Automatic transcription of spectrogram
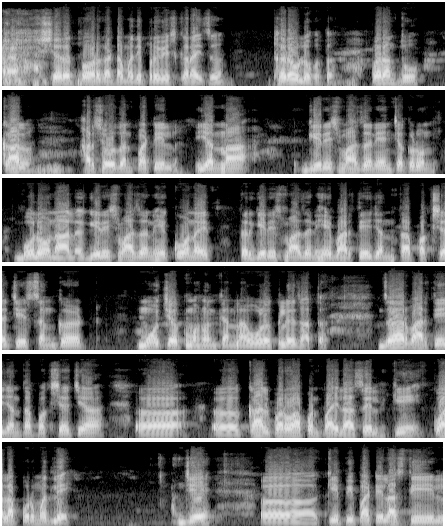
शरद पवार गटामध्ये प्रवेश करायचं ठरवलं होतं. परंतु काल हर्षवर्धन पाटील यांना गिरीश महाजन यांच्याकडून बोलवणं आलं. गिरीश महाजन हे कोण आहेत? तर गिरीश महाजन हे भारतीय जनता पक्षाचे संकट मोचक म्हणून त्यांना ओळखलं जातं. जर भारतीय जनता पक्षाच्या काल परवा आपण पाहिलं असेल की कोल्हापूरमधले जे के पी पाटील असतील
